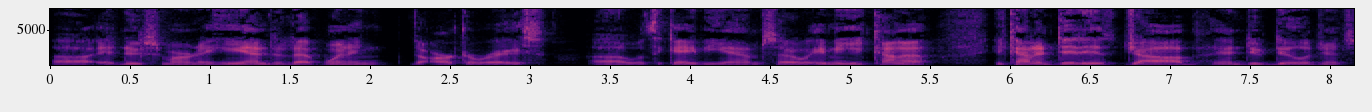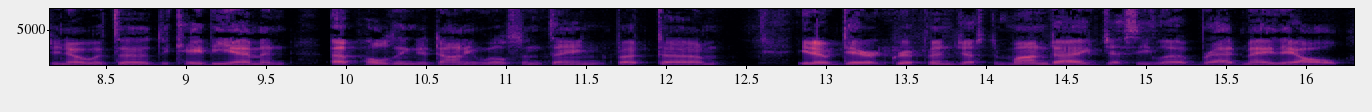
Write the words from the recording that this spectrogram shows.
uh, at New Smyrna, he ended up winning the ARCA race uh, with the KBM. So I mean, he kind of he kind of did his job and due diligence, you know, with the the KBM and upholding the Donnie Wilson thing. But um, you know, Derek Griffin, Justin Mondeik, Jesse Love, Brad May, they all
